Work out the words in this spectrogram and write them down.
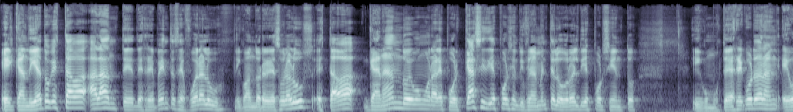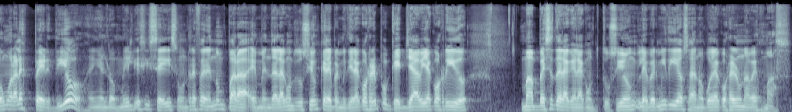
El candidato que estaba adelante de repente se fue a la luz y cuando regresó a la luz estaba ganando Evo Morales por casi 10% y finalmente logró el 10%. Y como ustedes recordarán, Evo Morales perdió en el 2016 un referéndum para enmendar la constitución que le permitiera correr porque ya había corrido más veces de la que la constitución le permitía, o sea, no podía correr una vez más.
